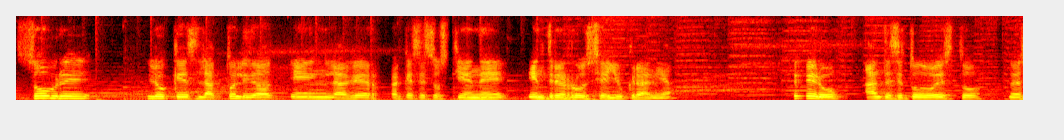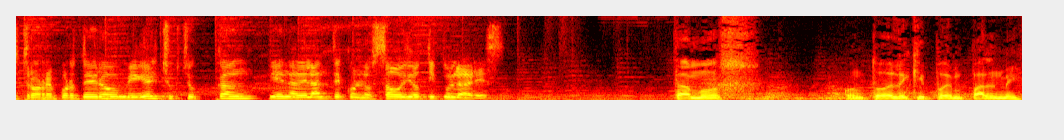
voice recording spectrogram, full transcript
sobre lo que es la actualidad en la guerra que se sostiene entre Rusia y Ucrania. Pero antes de todo esto, nuestro reportero Miguel Chuchucán viene adelante con los audio titulares. Estamos con todo el equipo de Empalme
